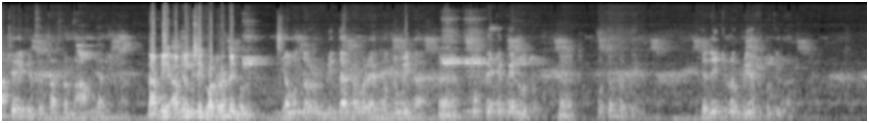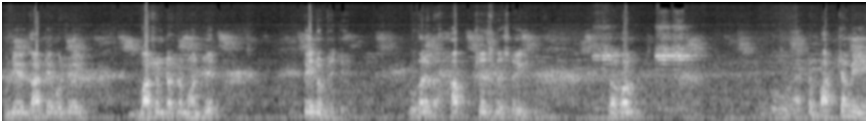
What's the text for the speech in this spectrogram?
আছে কিন্তু তার তো নাম জানি না। না আপনি আপনি সেই ঘটনাটাই বলুন। যেমন ধরুন বিদ্যাসাগর এক ভদ্রমহিলা হ্যাঁ। খুব পেটে পেন হতো। হ্যাঁ। প্রচণ্ড পেন সেদিন ছিল বৃহস্পতিবার। উনি ঘাটে বসে ওই বাসন টাসন মঞ্চে পেন উঠেছে। ওখানে হাফ সেন্সলেস হয়ে গেছিল তখন ও একটা বাচ্চা মেয়ে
